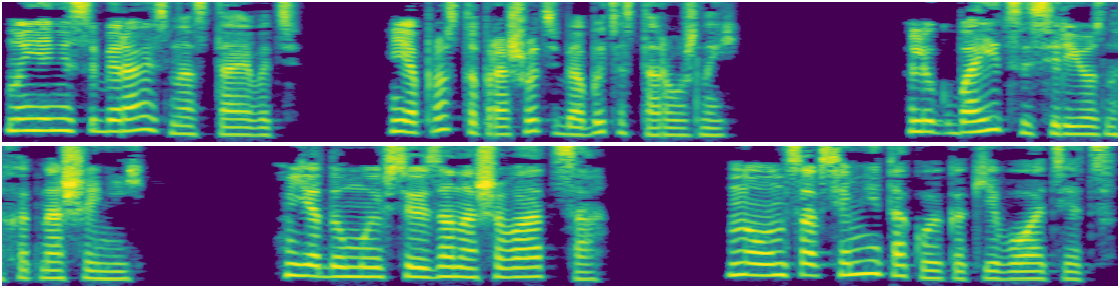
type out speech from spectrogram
«Но я не собираюсь настаивать. Я просто прошу тебя быть осторожной. Люк боится серьезных отношений. Я думаю, все из-за нашего отца. Но он совсем не такой, как его отец.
